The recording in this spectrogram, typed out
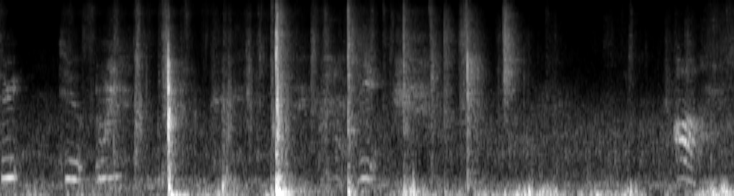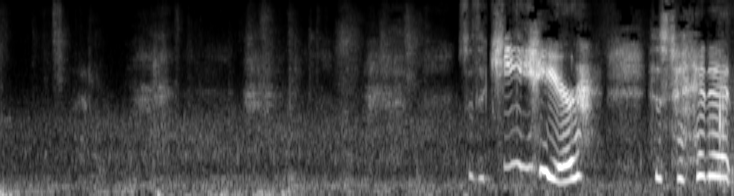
Three, two, one. Oh. So the key here is to hit it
